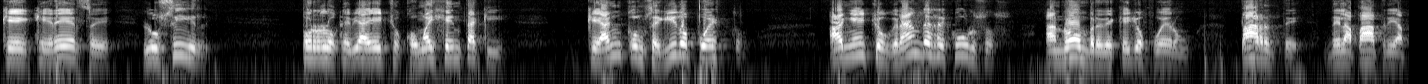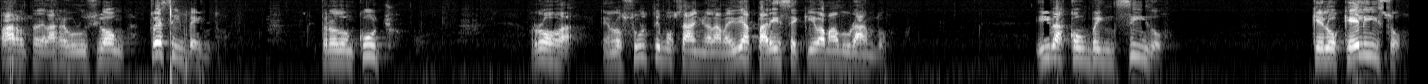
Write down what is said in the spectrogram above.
que quererse, lucir por lo que había hecho, como hay gente aquí que han conseguido puestos, han hecho grandes recursos a nombre de que ellos fueron parte de la patria, parte de la revolución, todo ese invento. Pero don Cucho Roja, en los últimos años, a la medida parece que iba madurando, iba convencido que lo que él hizo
